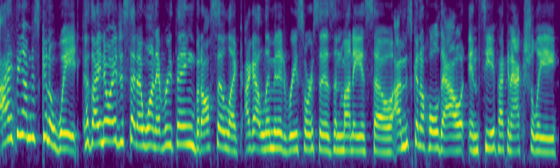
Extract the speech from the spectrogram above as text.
I think I'm just gonna wait because I know I just said I want everything, but also like I got limited resources and money, so I'm just gonna hold out and see if I can actually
